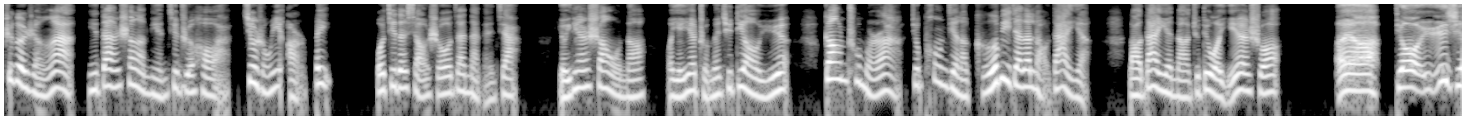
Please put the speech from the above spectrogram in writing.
这个人啊，一旦上了年纪之后啊，就容易耳背。我记得小时候在奶奶家，有一天上午呢。我爷爷准备去钓鱼，刚出门啊，就碰见了隔壁家的老大爷。老大爷呢就对我爷爷说：“哎呀，钓鱼去。”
